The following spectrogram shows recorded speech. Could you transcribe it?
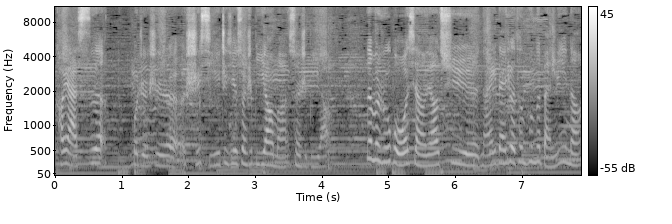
考雅思或者是实习这些算是必要吗？算是必要。那么，如果我想要去拿一袋热腾腾的板栗呢？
